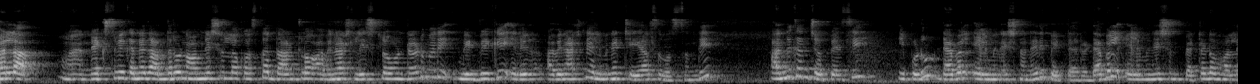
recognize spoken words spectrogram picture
మళ్ళా నెక్స్ట్ వీక్ అనేది అందరూ నామినేషన్లోకి వస్తారు. దాంట్లో అవినాష్ లిస్ట్లో ఉంటాడు. మరి మిడ్ వీకే ఎలి అవినాష్ని ఎలిమినేట్ చేయాల్సి వస్తుంది. అందుకని చెప్పేసి ఇప్పుడు డబల్ ఎలిమినేషన్ అనేది పెట్టారు. డబల్ ఎలిమినేషన్ పెట్టడం వల్ల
